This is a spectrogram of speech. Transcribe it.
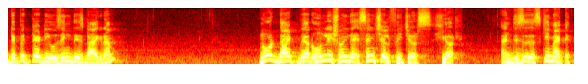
depicted using this diagram. Note that we are only showing the essential features here and this is a schematic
